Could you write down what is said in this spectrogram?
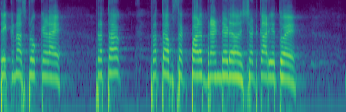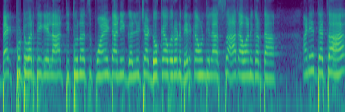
देखना स्ट्रोक खेळाय. प्रताप प्रताप सकपाळ ब्रँडेड षटकार येतोय. बॅकफुटवरती गेला तिथूनच पॉईंट आणि गल्लीच्या डोक्यावरून भिरकावून दिला सहा धावाने करता आणि त्याचा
